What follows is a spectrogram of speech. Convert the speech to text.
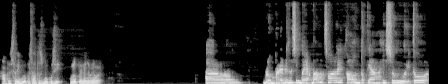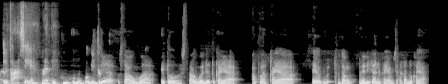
apa seribu apa seratus buku sih? Lu pernah denger nggak mbak? Um, belum pernah dengar sih banyak banget soalnya kalau untuk yang isu itu literasi ya berarti buku-buku gitu. Dia setahu gue itu setahu gue dia tuh kayak apa kayak ya tentang pendidikan. Kayak misalkan lu kayak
